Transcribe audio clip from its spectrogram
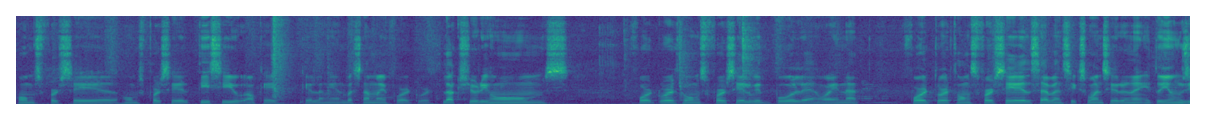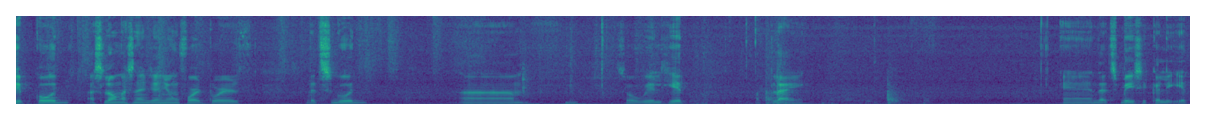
homes for sale, homes for sale, TCU, okay, okay lang yan, basta may Fort Worth. Luxury homes, Fort Worth homes for sale with pool, eh, why not? Fort Worth homes for sale, 76109. Ito yung zip code, as long as nandyan yung Fort Worth, that's good. Um, so, we'll hit apply. And that's basically it.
